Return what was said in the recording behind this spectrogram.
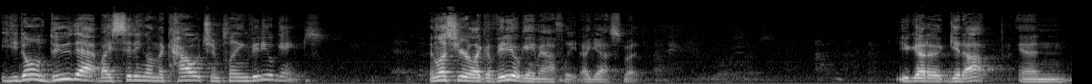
You don't do that by sitting on the couch and playing video games. Unless you're like a video game athlete, I guess, but you got to get up and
